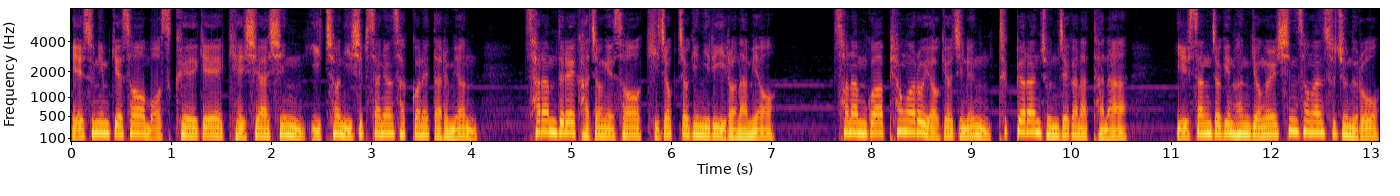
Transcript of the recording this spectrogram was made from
예수님께서 머스크에게 계시하신 2024년 사건에 따르면 사람들의 가정에서 기적적인 일이 일어나며 선함과 평화로 여겨지는 특별한 존재가 나타나 일상적인 환경을 신성한 수준으로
